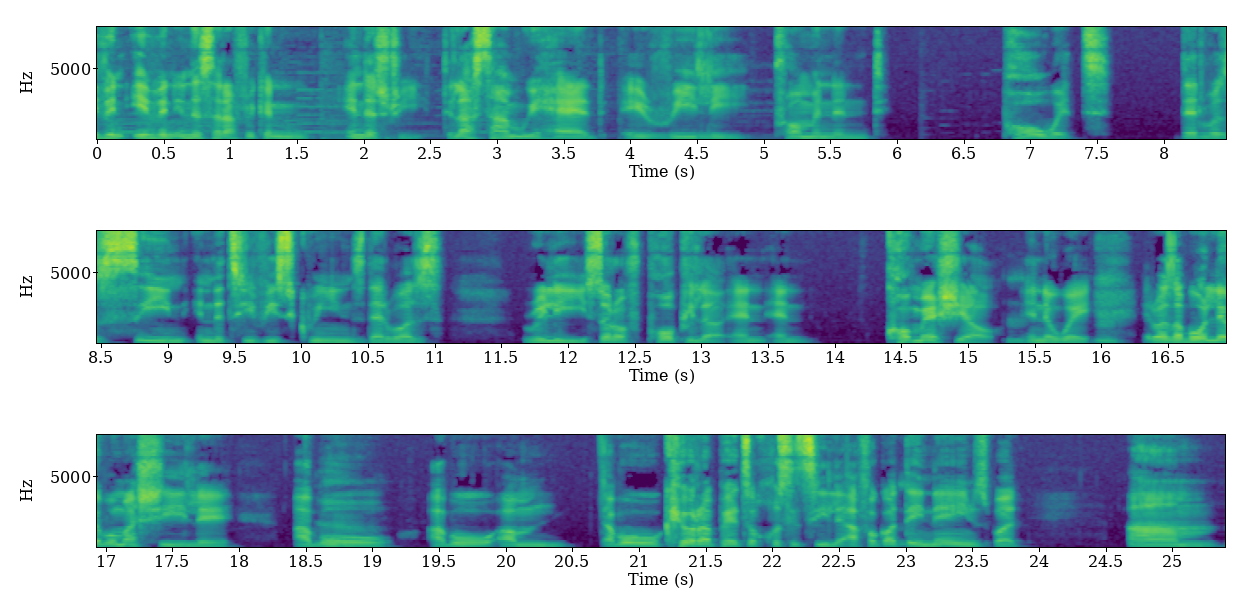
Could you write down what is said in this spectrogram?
Even even in the South African industry, the last time we had a really prominent poet that was seen in the TV screens that was really sort of popular and and commercial in a way. It was about Lebo Mashile, abo abo um abo Kyora Pete I forgot their names, but um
